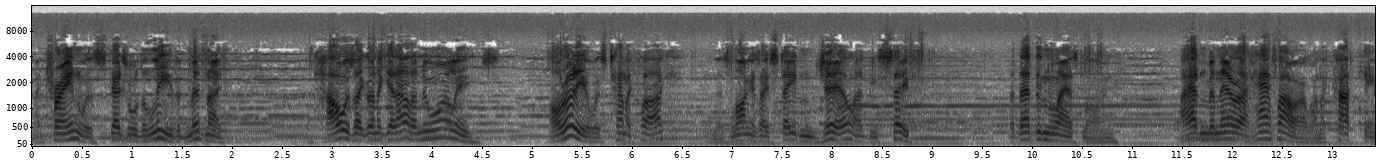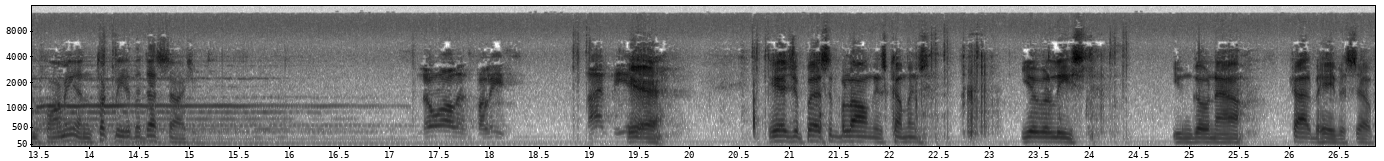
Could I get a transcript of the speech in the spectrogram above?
My train was scheduled to leave at midnight. But how was I going to get out of New Orleans? Already it was 10 o'clock, and as long as I stayed in jail, I'd be safe. But that didn't last long. I hadn't been there a half hour when a cop came for me and took me to the desk sergeant. 9 p.m. Here. Here's your personal belongings, Cummins. You're released. You can go now. Try to behave yourself.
